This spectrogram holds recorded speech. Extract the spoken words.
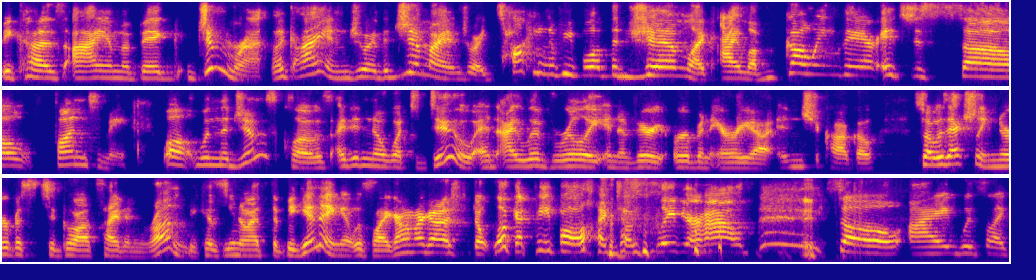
because I am a big gym rat. Like I enjoy the gym. I enjoy talking to people at the gym. Like I love going there. It's just so fun to me. Well, when the gyms closed, I didn't know what to do. And I live really in a very urban area in Chicago. So I was actually nervous to go outside and run because, you know, at the beginning it was like, oh my gosh, don't look at people. Like, don't leave your house. So I was like,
